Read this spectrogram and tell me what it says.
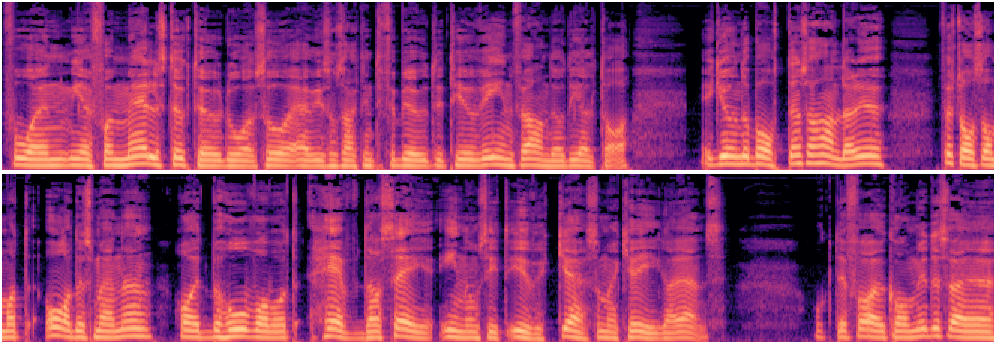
får en mer formell struktur då så är vi som sagt inte förbjudet i teorin för andra att delta. I grund och botten så handlar det ju förstås om att adelsmännen har ett behov av att hävda sig inom sitt yrke som är krigarens. Och det förekommer ju dessvärre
